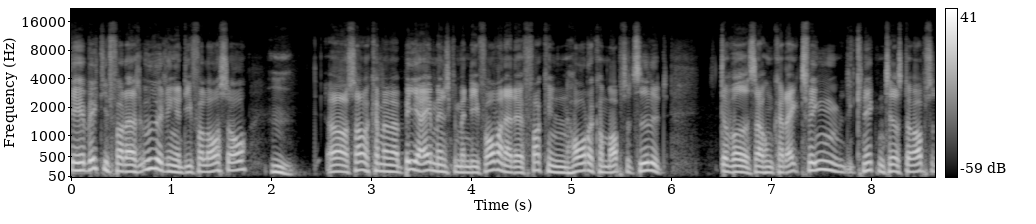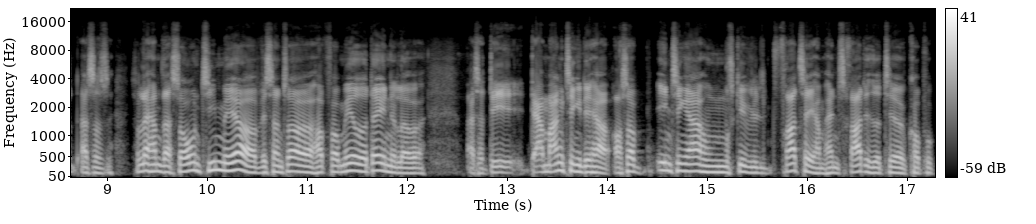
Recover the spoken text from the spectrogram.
Det er vigtigt for deres udvikling, at de får lov at sove. Mm. Og så kan man være BA-menneske, men i forvejen er det fucking hårdt at komme op så tidligt. Du ved, så hun kan da ikke tvinge knægten til at stå op. Så, altså, så lad ham da sove en time mere, og hvis han så har fået mere ud af dagen, eller... Altså, det, der er mange ting i det her. Og så en ting er, at hun måske vil fratage ham hans rettigheder til at komme på,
